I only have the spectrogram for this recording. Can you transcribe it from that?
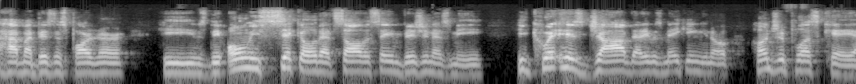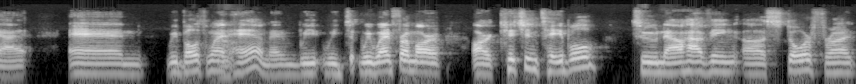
have my business partner. He was the only sicko that saw the same vision as me. He quit his job that he was making, you know, 100 plus K at, and we both went ham and we, we, t- we went from our, our kitchen table to now having a storefront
